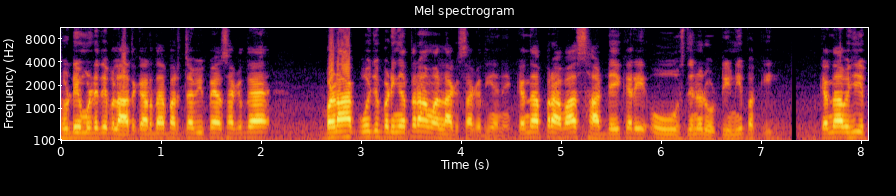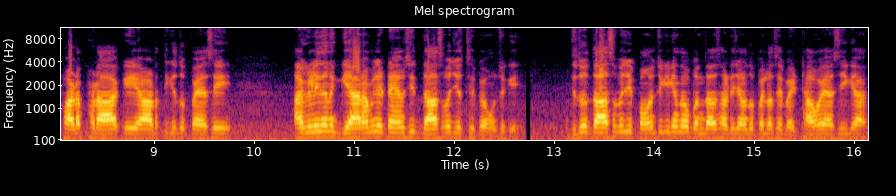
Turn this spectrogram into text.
ਤੁਹਾਡੇ ਮੁੰਡੇ ਤੇ ਬਲਾਤਕਾਰ ਦਾ ਪਰਚਾ ਵੀ ਪੈ ਸਕਦਾ ਹੈ, ਬੜਾ ਕੁਝ ਬੜੀਆਂ ਧਰਾਵਾਂ ਲੱਗ ਸਕਦੀਆਂ ਨੇ। ਕਹਿੰਦਾ, ਭਰਾਵਾ, ਸਾਡੇ ਘਰੇ ਉਸ ਦਿਨ ਰੋਟੀ ਨਹੀਂ ਪੱਕੀ। ਕਹਿੰਦਾ ਵੀ ਅਸੀਂ ਫੜ ਫੜਾ ਕੇ ਆੜਤੀਏ ਤੋਂ ਪੈਸੇ, ਅਗਲੇ ਦਿਨ 11 ਵਜੇ ਟਾਈਮ ਸੀ 10 ਵਜੇ ਉੱਥੇ ਪਹੁੰਚ ਗਏ। ਜਦੋਂ 10 ਵਜੇ ਪਹੁੰਚ ਕੇ ਕਹਿੰਦਾ, ਉਹ ਬੰਦਾ ਸਾਡੇ ਜਾਣ ਤੋਂ ਪਹਿਲਾਂ ਉੱਥੇ ਬੈਠਾ ਹੋਇਆ ਸੀਗਾ।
